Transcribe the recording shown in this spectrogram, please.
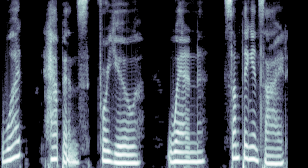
what happens for you when something inside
